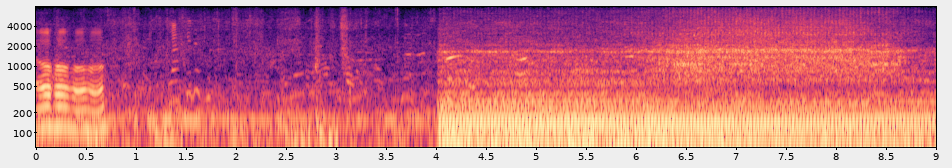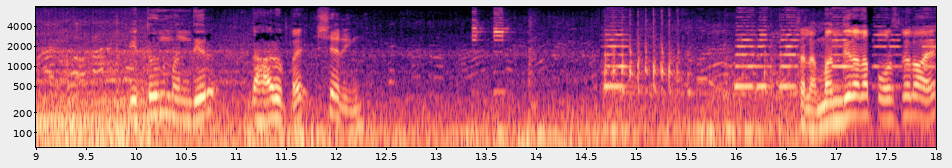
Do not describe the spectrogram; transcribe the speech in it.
हो हो हो हो. इथून मंदिर दहा रुपये शेअरिंग चला मंदिराला पोहोचलेलो आहे.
